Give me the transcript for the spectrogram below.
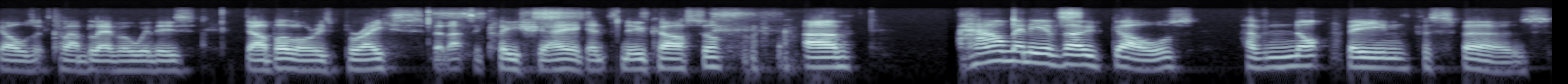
goals at club level with his double or his brace, but that's a cliche against Newcastle. Um, how many of those goals have not been for Spurs?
